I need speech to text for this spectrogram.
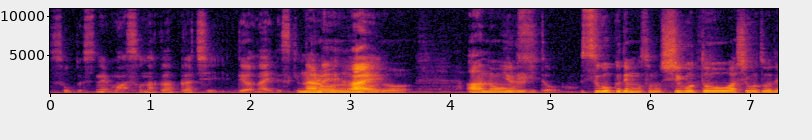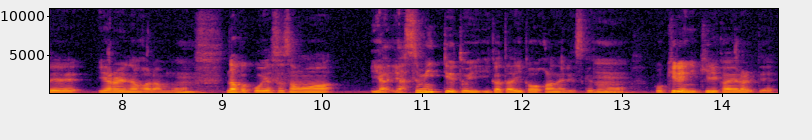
そうですね。まあそんなガガチではないですけどね。なるほどなるほど、あのゆるりと、すごくでもその仕事は仕事でやられながらも、うん。なんかこう安田さんはいや休みっていうと言い方いいかわからないですけども、うん。こう綺麗に切り替えられて、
